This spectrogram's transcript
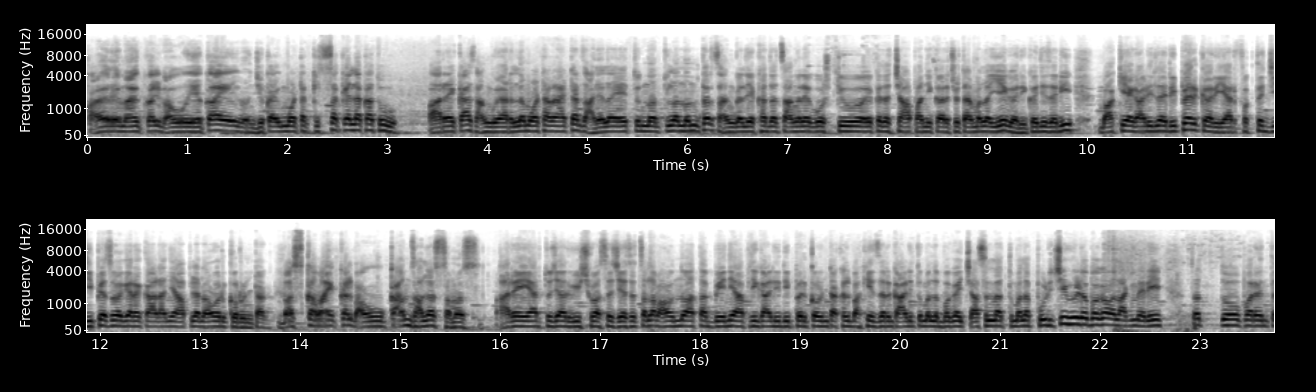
काय रे मायकल भाऊ हे काय म्हणजे काय मोठा किस्सा केला का तू? अरे काय सांगू यार लय मोठा मॅटर झालेला आहे. तू न- तुला नंतर सांगेल एखाद्या चांगल्या गोष्टी एखादा चहा पाणी करायच्या टायमाला ये घरी कधी जरी बाकी या गाडीला रिपेअर कर यार. फक्त जीपीएस वगैरे काढ आणि आपल्या नावावर करून टाक. बस का मायकल भाऊ काम झालं समज. अरे यार तुझ्यावर विश्वासच यायचं चला भाऊ आता बेने आपली गाडी रिपेअर करून टाकल. बाकी जर गाडी तुम्हाला बघायची असेल ना तुम्हाला पुढची व्हिडिओ बघावं लागणार आहे. तर तोपर्यंत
